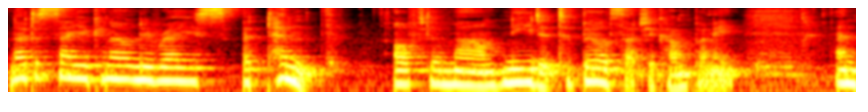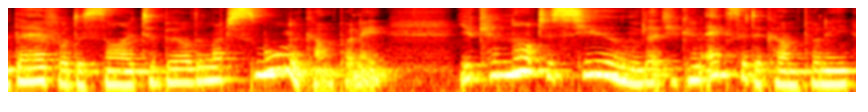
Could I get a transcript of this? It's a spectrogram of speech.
let us say you can only raise a tenth of the amount needed to build such a company, and therefore decide to build a much smaller company, you cannot assume that you can exit a company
